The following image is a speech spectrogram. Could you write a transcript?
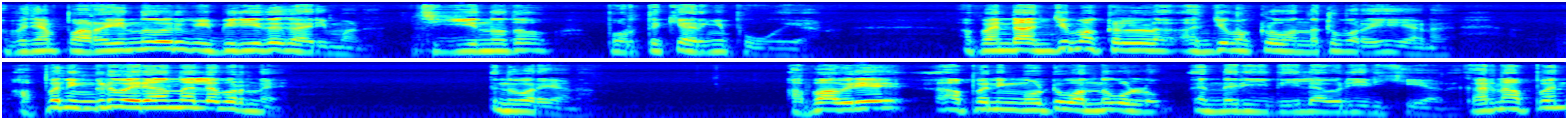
അപ്പോൾ ഞാൻ പറയുന്നത് ഒരു വിപരീത കാര്യമാണ്. ചെയ്യുന്നതോ പുറത്തേക്ക് ഇറങ്ങി പോവുകയാണ്. അപ്പോൾ എന്റെ അഞ്ച് മക്കളിൽ അഞ്ച് മക്കൾ വന്നിട്ട് പറയുകയാണ് അപ്പൻ ഇങ്ങോട്ട് വരാമെന്നല്ല പറഞ്ഞേ? എന്ന് പറയാണ്. അപ്പോൾ അവർ അപ്പൻ ഇങ്ങോട്ട് വന്നുകൊള്ളും എന്ന രീതിയിൽ അവർ ഇരിക്കുകയാണ്. കാരണം അപ്പൻ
